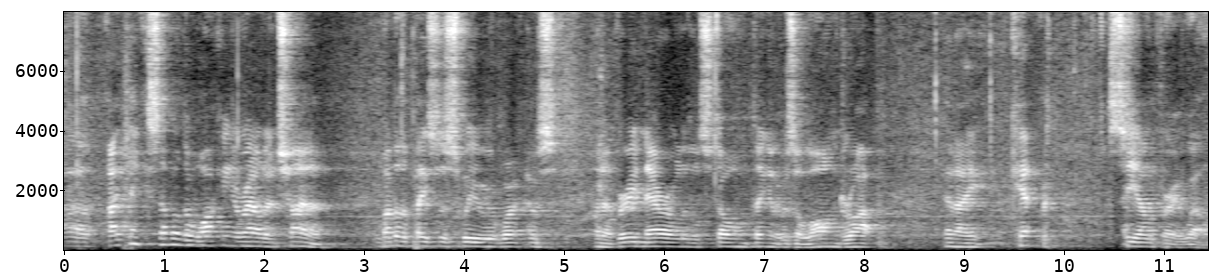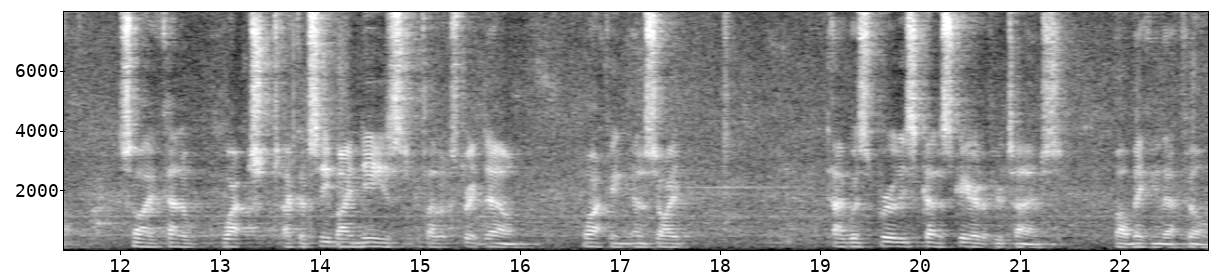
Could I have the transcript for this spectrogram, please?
Uh, I think some of the walking around in China, one of the places we were, wa- I was on a very narrow little stone thing and it was a long drop and I can't see out very well. So I kind of watched, I could see my knees if I looked straight down walking and so I, I was really kind of scared a few times while making that film.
